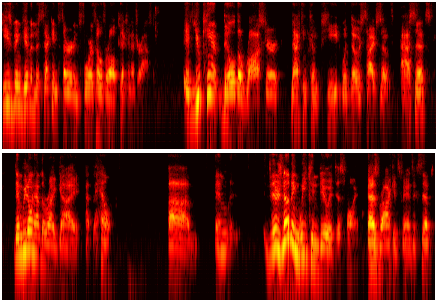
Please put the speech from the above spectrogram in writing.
he's been given the second, third, and fourth overall pick in a draft. If you can't build a roster that can compete with those types of assets, then we don't have the right guy at the helm. Um, and there's nothing we can do at this point as Rockets fans except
